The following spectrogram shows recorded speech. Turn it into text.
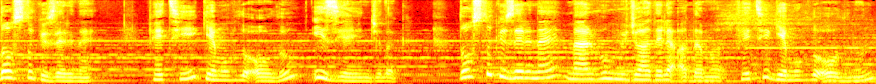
Dostluk üzerine. Fethi Gemuhluoğlu İz Yayıncılık. Dostluk üzerine merhum mücadele adamı Fethi Gemuhluoğlu'nun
